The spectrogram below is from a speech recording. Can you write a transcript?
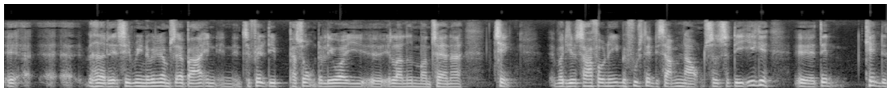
øh, øh, øh, hvad hedder det, Serena Williams er bare en, en, en tilfældig person, der lever i øh, et eller andet Montana ting, hvor de så har fundet en med fuldstændig samme navn, så, så det er ikke øh, den kendte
